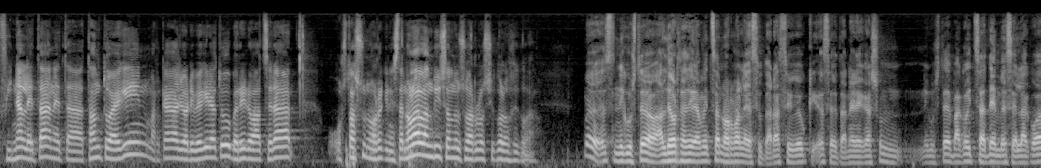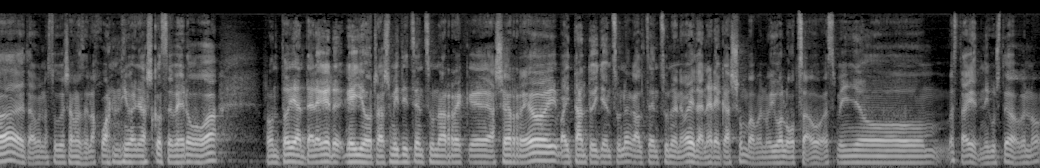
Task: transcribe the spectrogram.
finaletan eta tantoa egin, markagailuari begiratu, berriro atzera, ostasun horrekin, ez da nola landu izan duzu arlo psikologikoa? Ba, ez, nik uste, alde hortatik amitza normala ez dut, arazi geuki, ez, eta nire kasun, nik uste, bakoitza den bezalakoa eta, bueno, zuk esan bezala, joan, ni baino asko zeberoa, frontoian eta ere gehiago transmititzen zuen arrek eh, aserre hoi, bai tanto egin zuen, galtzen zuen, bai, eta nire kasun, ba, bueno, igual gotzago, ez bino, ez da, nik uste, bueno,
